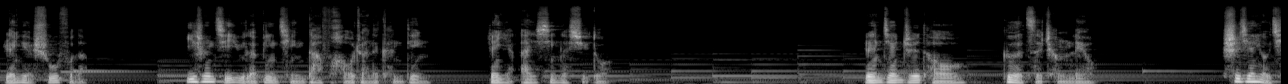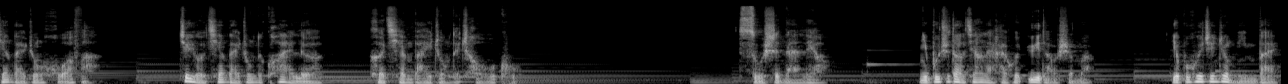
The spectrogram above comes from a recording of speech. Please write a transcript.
人也舒服了，医生给予了病情大幅好转的肯定，人也安心了许多。人间枝头各自成流，世间有千百种活法，就有千百种的快乐。和千百种的愁苦，俗事难料，你不知道将来还会遇到什么，也不会真正明白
